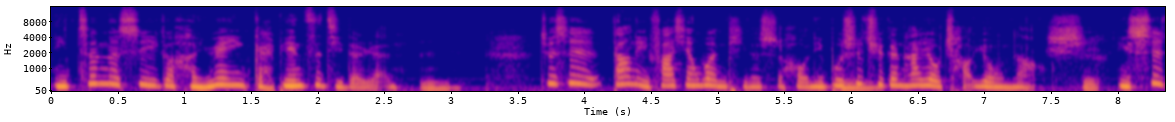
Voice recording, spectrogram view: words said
你真的是一个很愿意改变自己的人。嗯，就是当你发现问题的时候，你不是去跟他又吵又闹，是，你是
